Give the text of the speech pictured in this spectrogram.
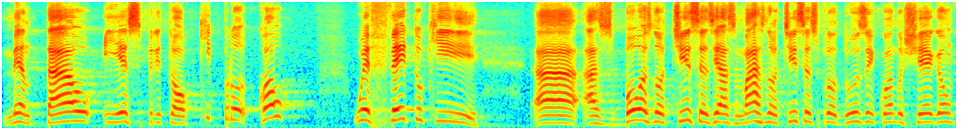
mental e espiritual? Que, qual o efeito que ah, as boas notícias e as más notícias produzem quando chegam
